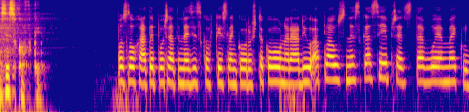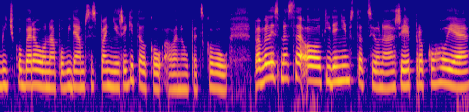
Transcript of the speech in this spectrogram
Neziskovky. Posloucháte pořád neziskovky s Lenkou Roštokovou na rádiu Aplaus. Dneska si představujeme klubíčko Berouna. Povídám si s paní ředitelkou Alenou Peckovou. Bavili jsme se o týdenním stacionáři, pro koho je,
